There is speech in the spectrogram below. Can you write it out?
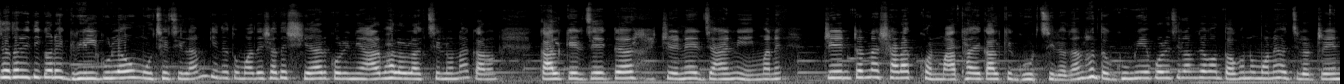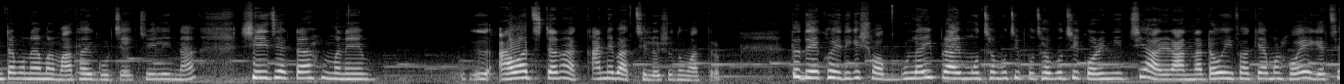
যথারীতি করে গ্রিলগুলোও মুছেছিলাম, কিন্তু তোমাদের সাথে শেয়ার করিনি, আর ভালো লাগছিল না, কারণ কালকের যে একটা ট্রেনের জার্নি মানে ট্রেনটা না সারাক্ষণ মাথায় কালকে ঘুরছিল, জানো তো? ঘুমিয়ে পড়েছিলাম যখন, তখনও মনে হচ্ছিল ট্রেনটা মনে হয় আমার মাথায় ঘুরছে অ্যাকচুয়ালি না। সেই যে একটা মানে আওয়াজটা না কানে বাজছিল শুধুমাত্র। তো দেখো এদিকে সবগুলাই প্রায় মোছামুছি পোছাপুছি করে নিচ্ছি আর রান্নাটাও এই ফাঁকে আমার হয়ে গেছে।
